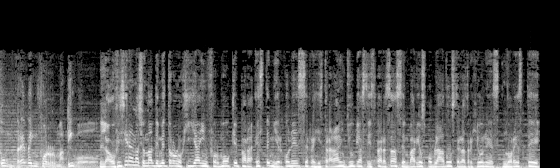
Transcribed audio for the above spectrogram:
un breve informativo. La Oficina Nacional de Meteorología informó que para este miércoles se registrarán lluvias dispersas en varios poblados de las regiones noreste,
